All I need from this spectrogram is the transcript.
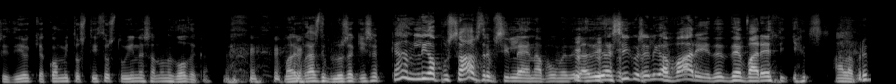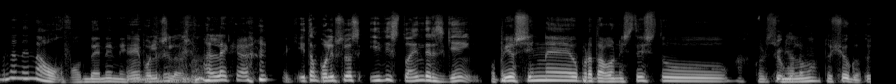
22 και ακόμη το στήθος του είναι σαν να είναι 12. Μα βγάζει την μπλούζα και είσαι. Κάν' λίγα push-ups, ρε ψηλέ να πούμε. Δηλαδή, θα σήκωσε λίγα βάρη. Δεν, δεν βαρέθηκες. Αλλά πρέπει να είναι ένα 80, δεν είναι. Ε, πολύ ψηλός, ναι. Μαλάκα. Ήταν πολύ ψηλός ήδη στο Ender's Game. Ο οποίος είναι ο πρωταγωνιστής του. Αχ, κόλλησε το Hugo. μυαλό μου. Του Χιούγκο. Του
